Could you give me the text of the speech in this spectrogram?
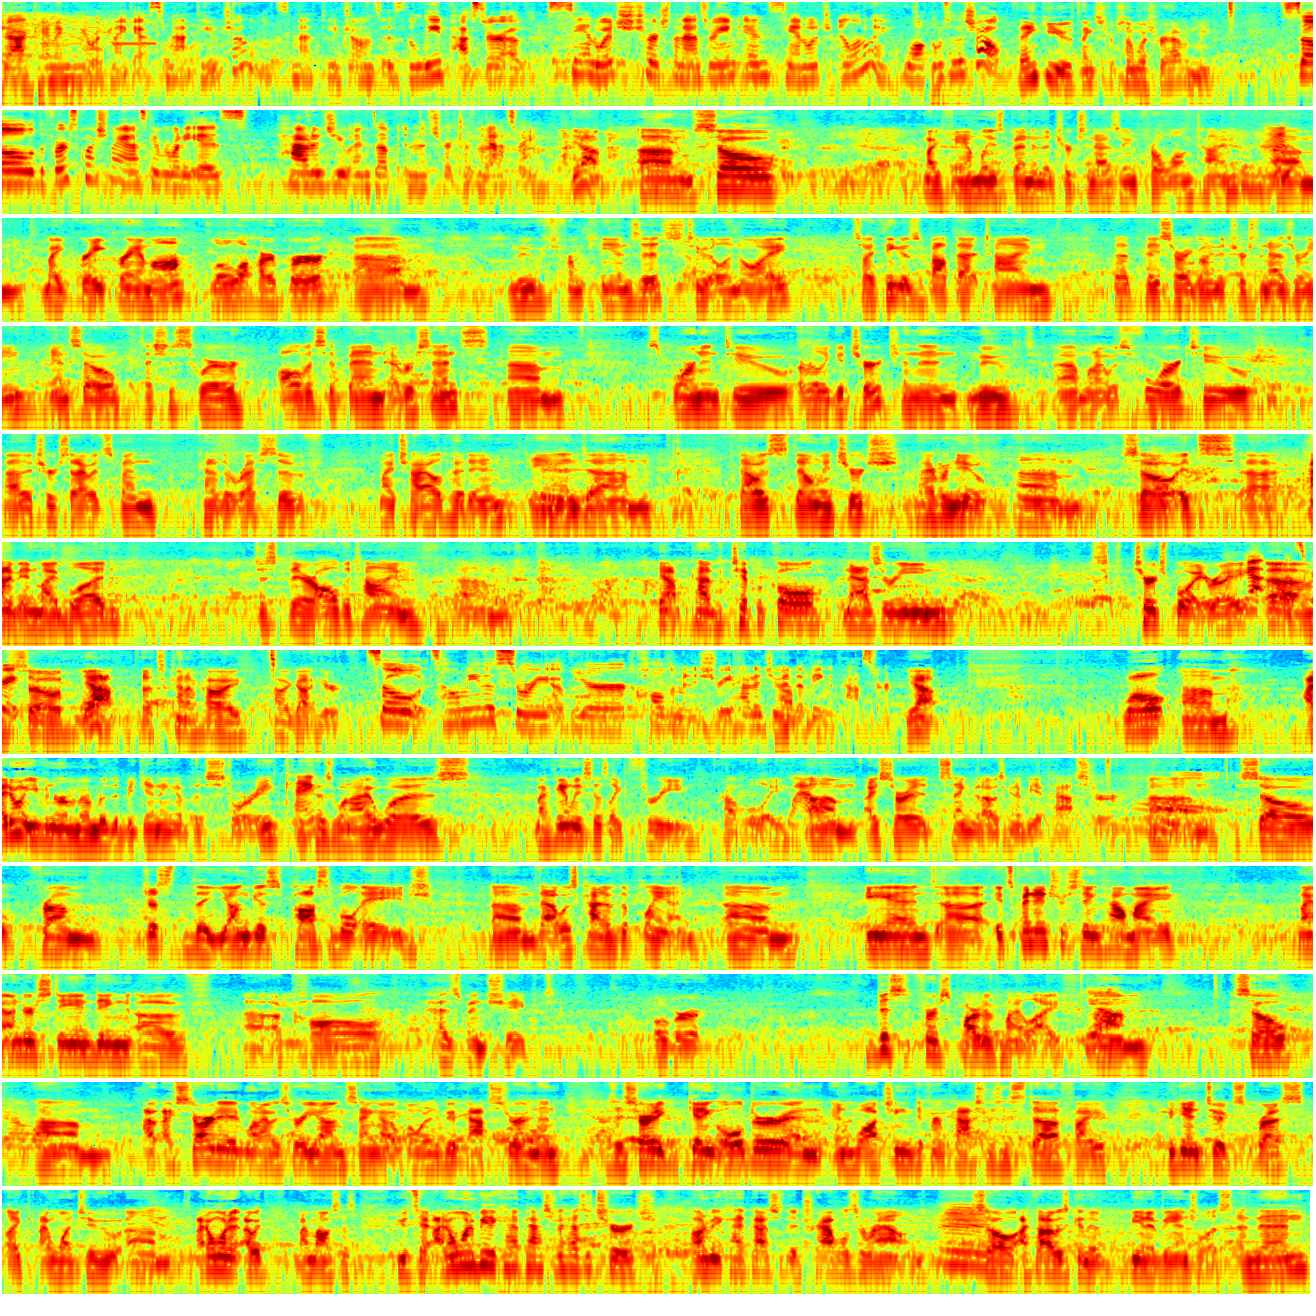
Buller-Jack, and I'm here with my guest, Matthew Jones. Matthew Jones is the lead pastor of Sandwich Church of the Nazarene in Sandwich, Illinois. Welcome to the show. Thank you. Thanks for so much for having me. So, the first question I ask everybody is, how did you end up in the Church of the Nazarene? Yeah. Um, so, my family's been in the Church of the Nazarene for a long time. Um, my great grandma, Lola Harper, um, moved from Kansas to Illinois. So, I think it was about that time that they started going to Church of the Nazarene. And so, that's just where all of us have been ever since. Um, was born into a really good church and then moved um, when I was four to uh, the church that I would spend kind of the rest of my childhood in. And um, that was the only church I ever knew. Um, so it's uh, kind of in my blood, just there all the time. Um, yeah, kind of typical Nazarene church boy, right? Yeah, that's Um, great. So yeah, that's kind of how I how I got here. So, tell me the story of your call to ministry. How did you end up being a pastor? Yeah. Well, um, I don't even remember the beginning of this story Okay. because when I was, my family says like three, probably. Wow. Um, I started saying that I was going to be a pastor. Um, so from just the youngest possible age, um, that was kind of the plan. And uh, it's been interesting how my my understanding of uh, a call has been shaped over this first part of my life. Yeah. Um, so um, I, I started when I was very young saying I, I wanted to be a pastor, and then as I started getting older and, and watching different pastors and stuff, I began to express like I want to. Um, I don't want to. I would. My mom says you would say I don't want to be the kind of pastor that has a church. I want to be the kind of pastor that travels around. So I thought I was going to be an evangelist, and then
